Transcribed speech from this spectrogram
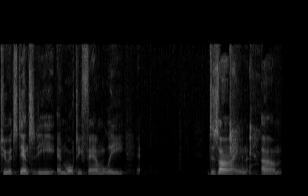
to its density and multifamily design. Um,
